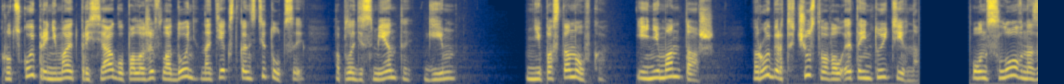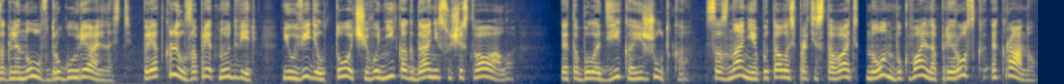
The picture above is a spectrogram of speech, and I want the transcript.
Рудской принимает присягу, положив ладонь на текст Конституции. Аплодисменты, гимн. Не постановка. И не монтаж. Роберт чувствовал это интуитивно. Он словно заглянул в другую реальность, приоткрыл запретную дверь и увидел то, чего никогда не существовало. Это было дико и жутко. Сознание пыталось протестовать, но он буквально прирос к экрану,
